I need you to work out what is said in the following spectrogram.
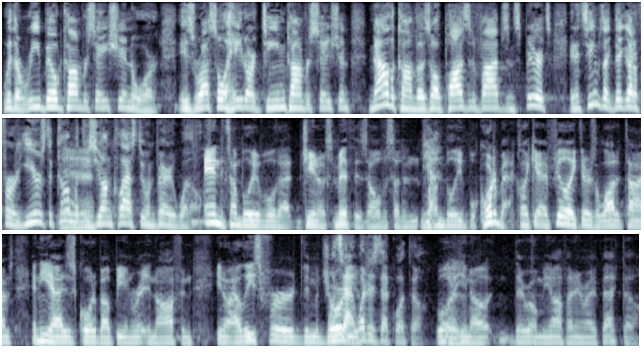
with a rebuild conversation or is Russell hate our team conversation. Now the convo is all positive vibes and spirits, and it seems like they got it for years to come with this young class doing very well. And it's unbelievable that Geno Smith is all of a sudden an unbelievable quarterback. Like I feel like there's a lot of times, and he had his quote about being written off, and you know at least for the majority. What's that? of- What is that quote though? well, you know they wrote me off. I didn't write back though.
